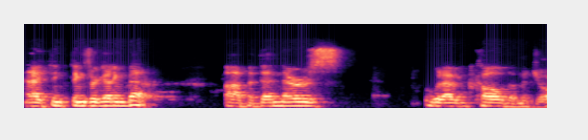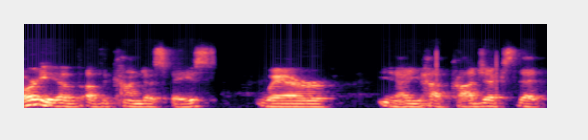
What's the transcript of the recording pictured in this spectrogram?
And I think things are getting better. Uh, but then there's what I would call the majority of, of the condo space where you know you have projects that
